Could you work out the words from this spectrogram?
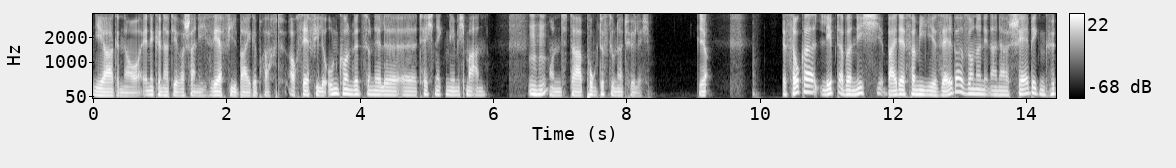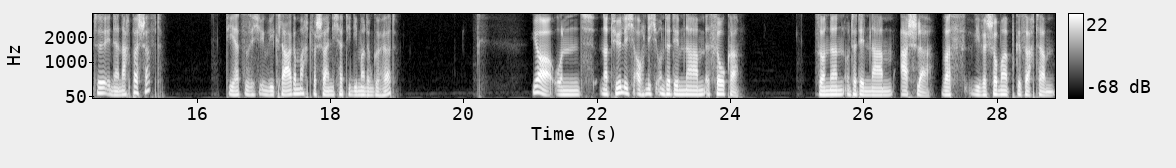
Ja, genau. Anakin hat ihr wahrscheinlich sehr viel beigebracht. Auch sehr viele unkonventionelle äh, Techniken, nehme ich mal an. Mhm. Und da punktest du natürlich. Ja. Ahsoka lebt aber nicht bei der Familie selber, sondern in einer schäbigen Hütte in der Nachbarschaft. Die hat sie sich irgendwie klar gemacht. Wahrscheinlich hat die niemandem gehört. Ja, und natürlich auch nicht unter dem Namen Ahsoka, sondern unter dem Namen Ashla, was, wie wir schon mal gesagt haben,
